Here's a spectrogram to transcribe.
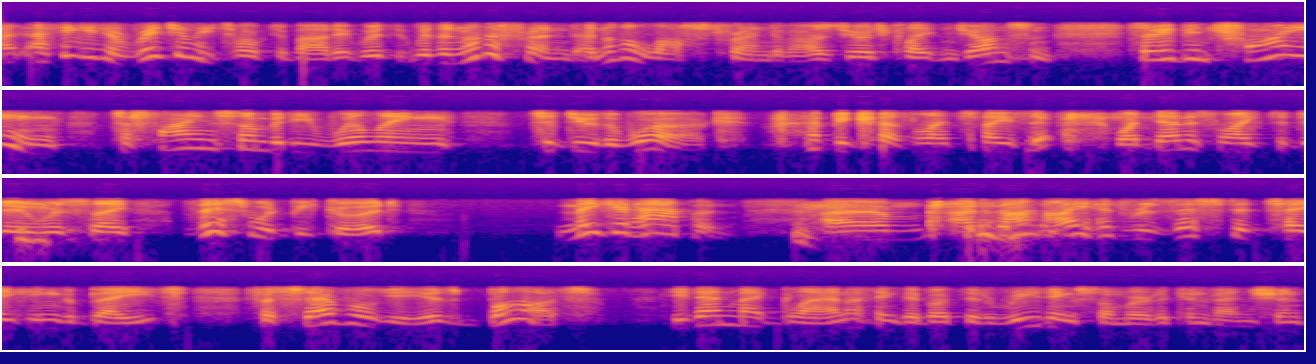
I, I think he'd originally talked about it with, with another friend, another lost friend of ours, George Clayton Johnson. So he'd been trying to find somebody willing to do the work because let's face it, what Dennis liked to do was say, "This would be good, make it happen." Um, and I, I had resisted taking the bait for several years, but he then met Glen. I think they both did a reading somewhere at a convention,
